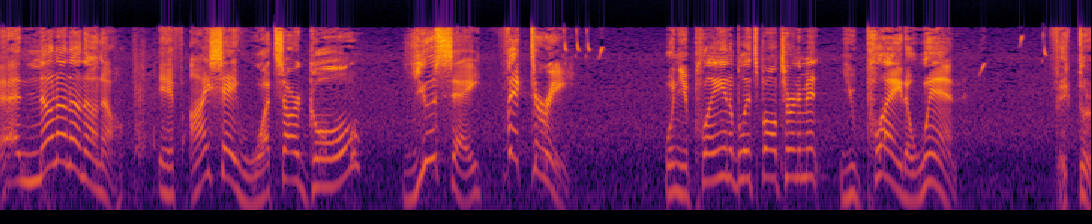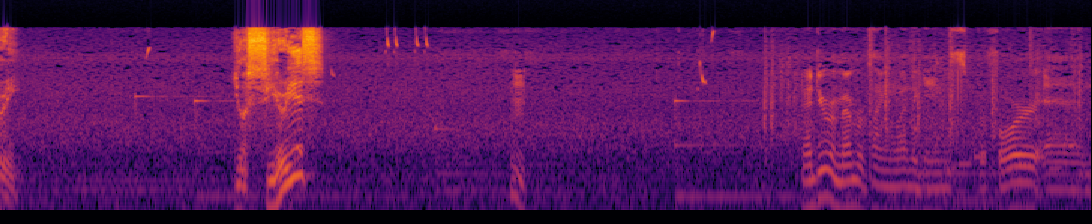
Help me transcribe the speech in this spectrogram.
Uh, no, no, no, no, no. If I say, what's our goal? You say, victory! When you play in a blitzball tournament, you play to win. Victory? You're serious? Hmm. I do remember playing one of the games before, and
